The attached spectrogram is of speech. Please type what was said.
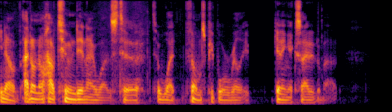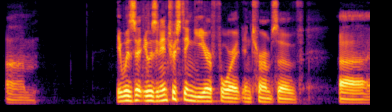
you know, I don't know how tuned in I was to to what films people were really getting excited about. Um, it was a, it was an interesting year for it in terms of, uh,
